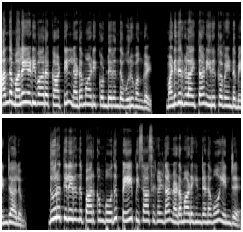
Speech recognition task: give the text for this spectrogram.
அந்த மலையடிவாரக் காட்டில் நடமாடிக் கொண்டிருந்த உருவங்கள் மனிதர்களாய்த்தான் இருக்க வேண்டும் என்றாலும் தூரத்திலிருந்து பார்க்கும்போது பேய் பிசாசுகள்தான் நடமாடுகின்றனவோ என்று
